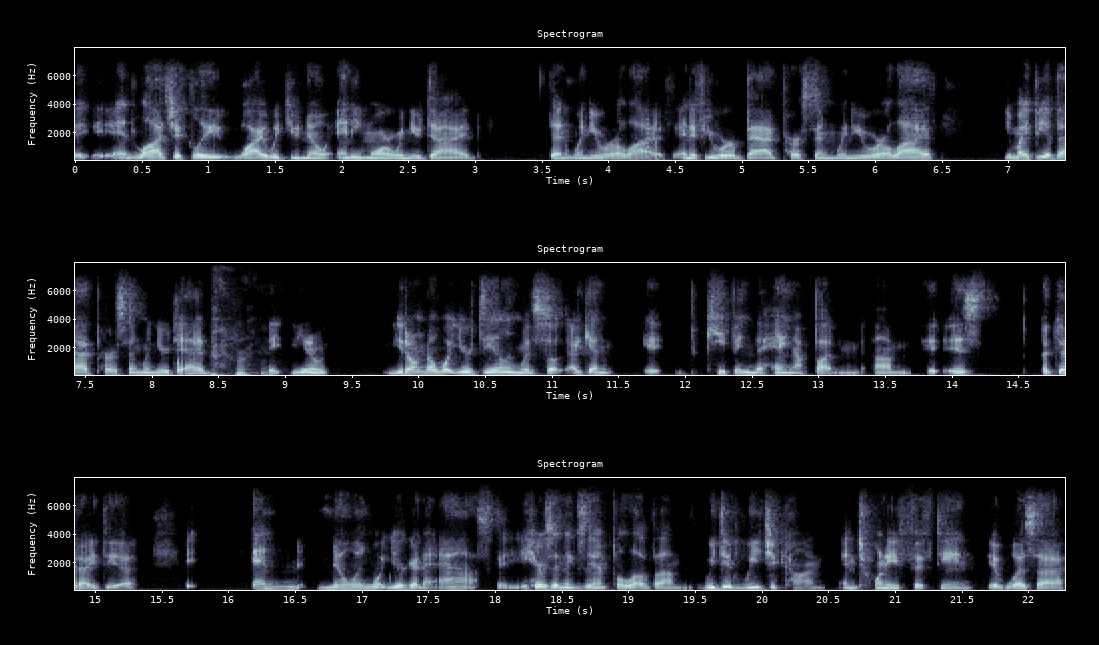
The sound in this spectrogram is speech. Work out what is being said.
And logically, why would you know any more when you died than when you were alive? And if you were a bad person when you were alive, you might be a bad person when you're dead. right. You know, you don't know what you're dealing with. So again, it, keeping the hang up button um, is a good idea. and knowing what you're going to ask. Here's an example of um, we did OuijaCon in 2015. It was uh,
